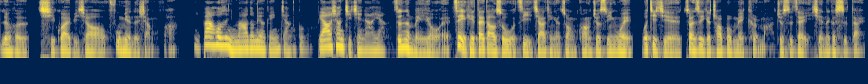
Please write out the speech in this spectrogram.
任何奇怪比较负面的想法。你爸或是你妈都没有跟你讲过，不要像姐姐那样，真的没有哎、欸。这也可以带到说我自己家庭的状况，就是因为我姐姐算是一个 trouble maker 嘛，就是在以前那个时代，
